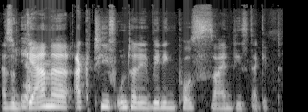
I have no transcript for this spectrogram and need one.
Also ja. gerne aktiv unter den wenigen Posts sein, die es da gibt.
